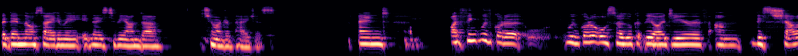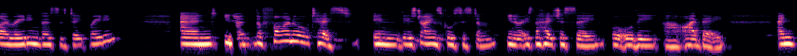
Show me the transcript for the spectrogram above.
but then they'll say to me, it needs to be under 200 pages. And I think we've got to, we've got to also look at the idea of um, this shallow reading versus deep reading. And, you know, the final test in the Australian school system, you know, is the HSC or, or the uh, IB. And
